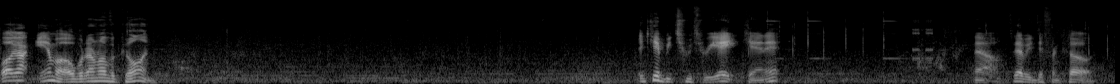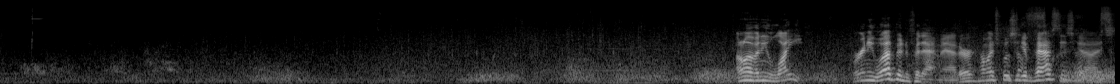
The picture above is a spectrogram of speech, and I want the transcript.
Well, I got ammo, but I don't have a gun. It can't be 238, can it? No, it's gotta be a different code. I don't have any light. Or any weapon, for that matter. How am I supposed to get past these guys?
